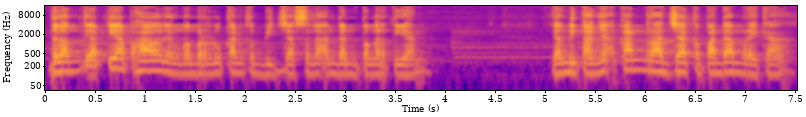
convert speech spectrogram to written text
dalam tiap-tiap hal yang memerlukan kebijaksanaan dan pengertian, yang ditanyakan raja kepada mereka,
